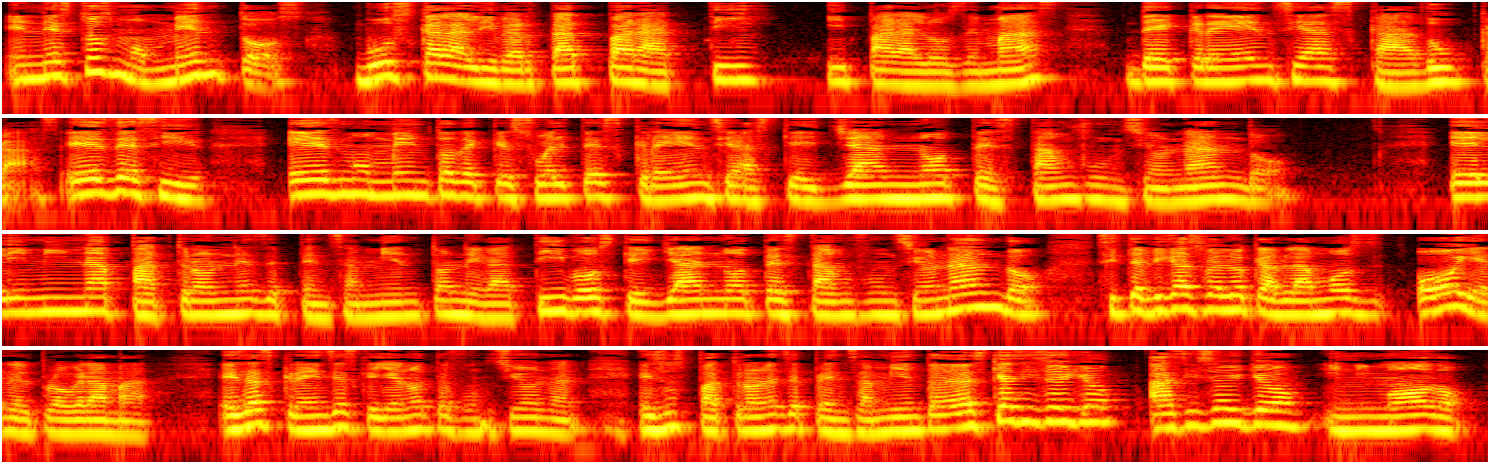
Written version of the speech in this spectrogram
En estos momentos busca la libertad para ti y para los demás de creencias caducas. Es decir, es momento de que sueltes creencias que ya no te están funcionando. Elimina patrones de pensamiento negativos que ya no te están funcionando. Si te fijas fue lo que hablamos hoy en el programa. Esas creencias que ya no te funcionan. Esos patrones de pensamiento. Es que así soy yo. Así soy yo. Y ni modo.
